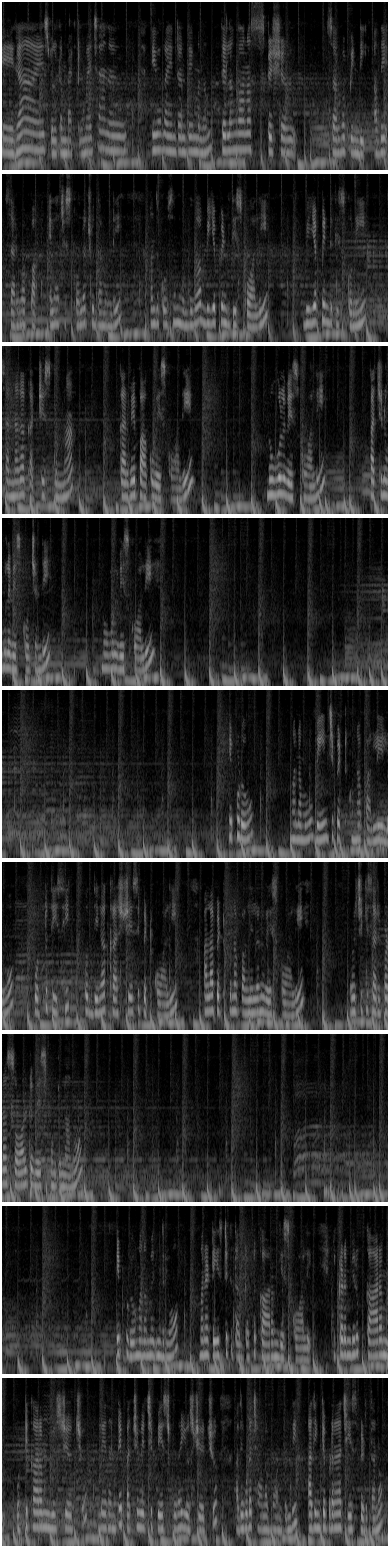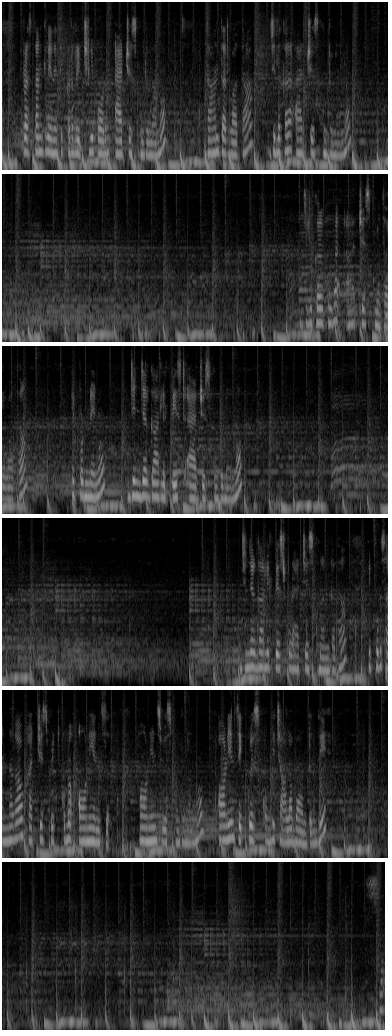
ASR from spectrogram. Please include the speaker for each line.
Speaker 1: Hey guys welcome back to my channel. ఇవాళ ఏంటంటే మనం తెలంగాణ స్పెషల్ సర్వపిండి అదే సర్వప్ప ఎలా చేసుకోవాలో చూద్దామండి. అందుకోసం ముందుగా బియ్యపిండి తీసుకోవాలి. బియ్యపిండి తీసుకొని సన్నగా కట్ చేసుకున్న కరివేపాకు వేసుకోవాలి. నువ్వులు వేసుకోవాలి. పచ్చి నువ్వులు వేసుకోవచ్చండి. నువ్వులు వేసుకోవాలి. ఇప్పుడు మనము వేయించి పెట్టుకున్న పల్లీలు పొట్టు తీసి కొద్దిగా క్రష్ చేసి పెట్టుకోవాలి. అలా పెట్టుకున్న పల్లీలను వేసుకోవాలి. రుచికి సరిపడా సాల్ట్ వేసుకుంటున్నాను. ఇప్పుడు మనం ఇందులో మన టేస్ట్కి తగ్గట్టు కారం వేసుకోవాలి. ఇక్కడ మీరు కారం ఒట్టి కారం యూస్ చేయొచ్చు. లేదంటే పచ్చిమిర్చి పేస్ట్ కూడా యూస్ చేయొచ్చు. అది కూడా చాలా బాగుంటుంది. అది ఇంకెప్పుడైనా చేసి పెడతాను. ప్రస్తుతానికి నేనైతే ఇక్కడ రెడ్ చిల్లీ పౌడర్ యాడ్ చేసుకుంటున్నాను. దాని తర్వాత జీలకర్ర యాడ్ చేసుకుంటున్నాను. జీలకర్ర కూడా యాడ్ చేసుకున్న తర్వాత ఇప్పుడు నేను జింజర్ గార్లిక్ పేస్ట్ యాడ్ చేసుకుంటున్నాను. జింజర్ గార్లిక్ పేస్ట్ కూడా యాడ్ చేసుకున్నాను కదా. ఇప్పుడు సన్నగా కట్ చేసి పెట్టుకున్న ఆనియన్స్ ఆనియన్స్ వేసుకుంటున్నాను. ఆనియన్స్ ఎక్కువ వేసుకోండి చాలా బాగుంటుంది.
